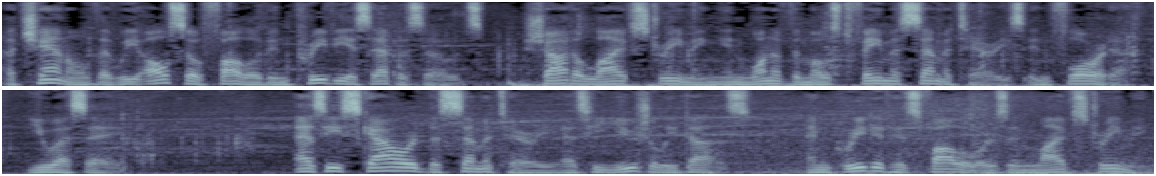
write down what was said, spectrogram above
a channel that we also followed in previous episodes, shot a live streaming in one of the most famous cemeteries in Florida, USA. As he scoured the cemetery as he usually does, and greeted his followers in live streaming,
